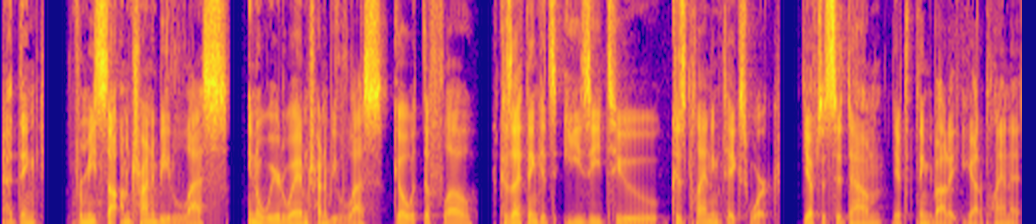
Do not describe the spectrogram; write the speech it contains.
I think for me, so I'm trying to be less, in a weird way, I'm trying to be less go with the flow because I think it's easy to, because planning takes work. You have to sit down, you have to think about it, you got to plan it.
